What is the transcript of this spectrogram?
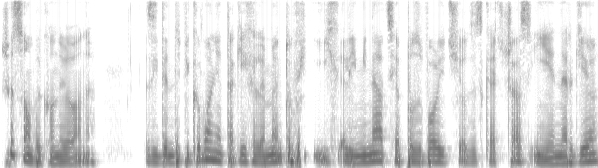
że są wykonywane. Zidentyfikowanie takich elementów i ich eliminacja pozwoli Ci odzyskać czas i energię,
